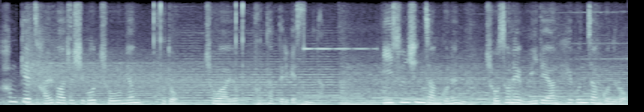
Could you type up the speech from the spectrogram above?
함께 잘 봐주시고 좋으면 구독, 좋아요 부탁드리겠습니다. 이순신 장군은 조선의 위대한 해군 장군으로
